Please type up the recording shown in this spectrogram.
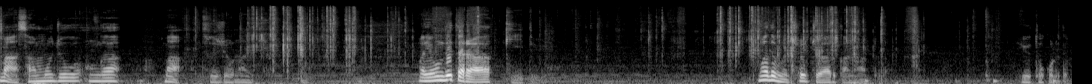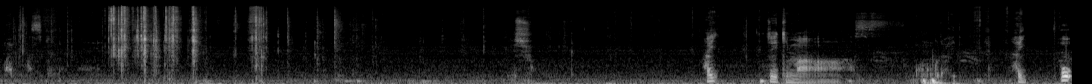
まあ、3文字が、まあ、通常なんでしょう。まあ、読んでたらラッキーという。まあ、でもちょいちょいあるかなというところでもありますけど。よいしょ。はい。じゃあ行きます。このぐらいで。はい。お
